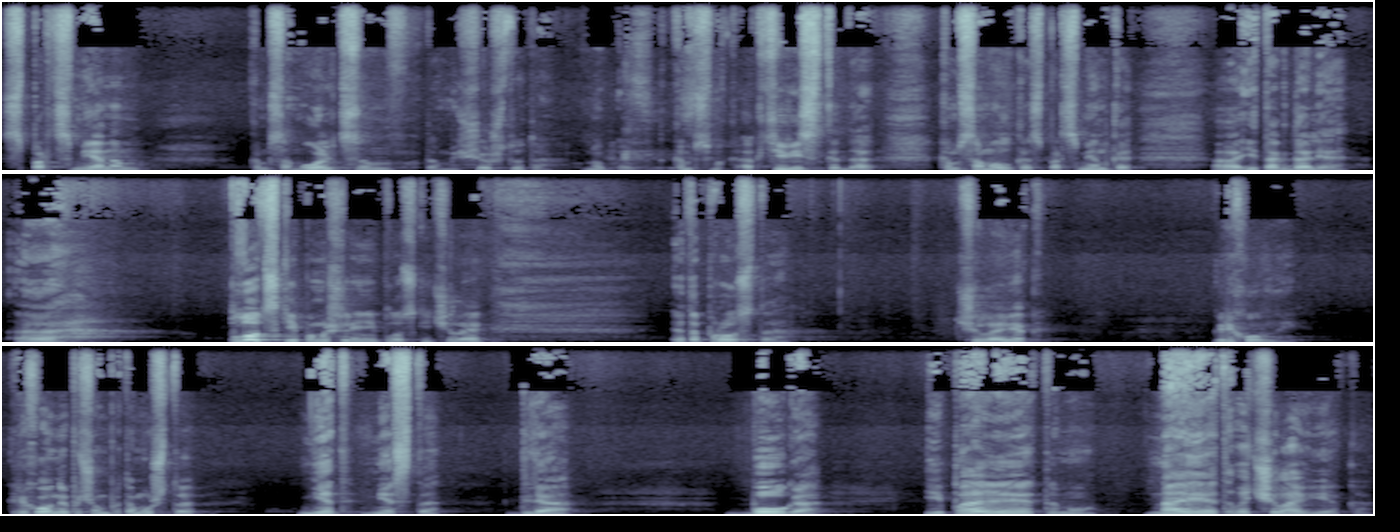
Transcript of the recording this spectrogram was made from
спортсменом, комсомольцем, там еще что-то, ну, активистка, да, комсомолка, спортсменка э, и так далее. Э, плотские помышления, плотский человек – это просто человек греховный. Греховный почему? Потому что нет места для Бога. И поэтому на этого человека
